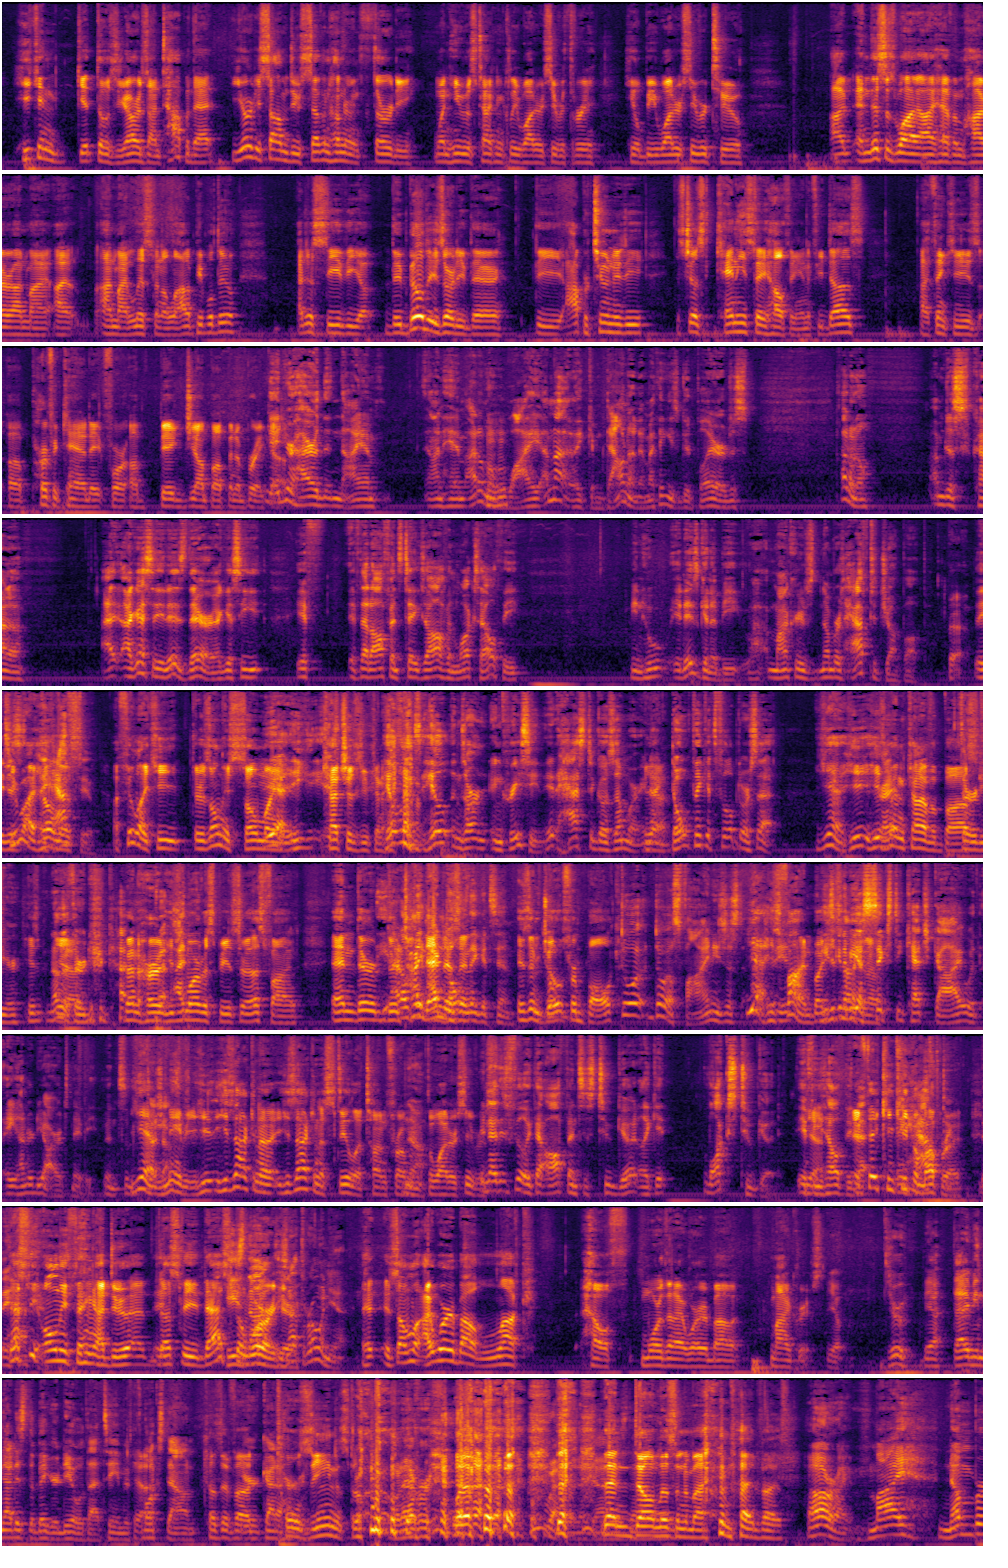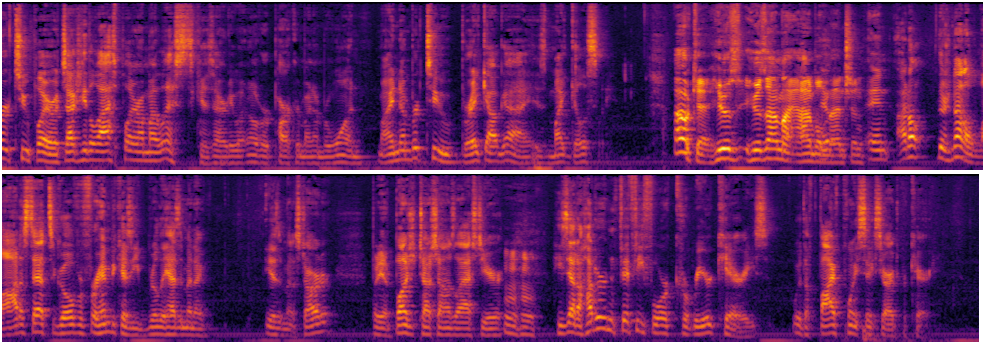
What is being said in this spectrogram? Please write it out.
He can get those yards on top of that. You already saw him do 730 when he was technically wide receiver three. He'll be wide receiver two. I, and this is why I have him higher on my I, on my list than a lot of people do. I just see the uh, the ability is already there. The opportunity it's just can he stay healthy? And if he does, I think he's a perfect candidate for a big jump up and a breakout. And you're higher than I am on him. I don't know Mm-hmm. why. I'm not like I'm down on him. I think he's a good player. Just I don't know. I'm just kind of. I, I guess it is there. I guess he if if that offense takes off and Luck's healthy. I mean, who it is going to be? Moncrief's numbers have to jump up. Yeah. They just T.Y. they Hilton have is- to. I feel like he there's only so many he- catches you can Hilton's, have. Hilton's aren't increasing. It has to go somewhere, and I don't think it's Phillip Dorsett. Yeah, he he's Right? been kind of a bust. Third year. he's Another third year guy. Been hurt. But He's I- more of a speedster. That's fine. And their their tight end don't isn't think it's him. isn't built for bulk. Doyle, Doyle's fine. He's just Yeah, he's he- fine, but he's, he's going to be a gonna- 60 catch guy with 800 yards, maybe. Yeah, touchdowns. maybe he, he's not gonna he's not gonna steal a ton from No. the wide receivers. And I just feel like that offense is too good. Like it looks too good if Yeah. he's healthy. If That- they can keep him upright, that's the to. only thing I do. That's the that's He's the not, worry He's here. not throwing yet. It, it's almost I worry about Luck, health more than I worry about Moncrief's. Yep. True. Yeah. That, I mean, that is the bigger deal with that team. If Yeah. Luck's down, Because if uh, you're kind of hurt. Tolzien is throwing whatever. Whoever that guy then don't listen to my, my advice. All right, my number two player. It's actually the last player on my list because I already went over Parker, my number one. My number two breakout guy is Mike Gillislee. Okay, he was he was on my honorable mention. And I don't. There's not a lot of stats to go over for him because he really hasn't been a he hasn't been a starter. But he had a bunch of touchdowns last year. Mm-hmm. He's at 154 career carries with a 5.6 yards per carry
